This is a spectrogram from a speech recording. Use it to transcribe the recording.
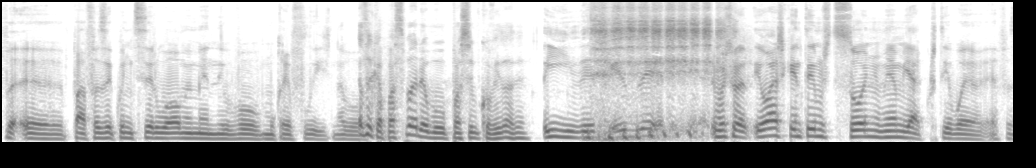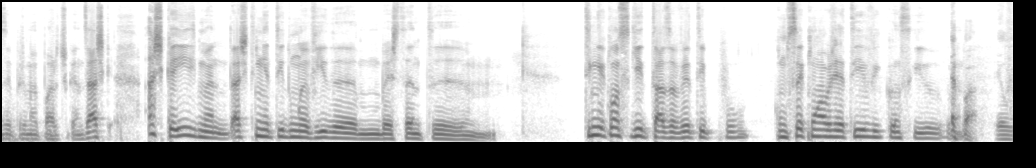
fa- eh, pá, fazer conhecer o homem, man, eu vou morrer feliz, na boa. Ele vem cá para a semana, é o meu próximo convidado. É. É- é- mas pronto, eu acho que em termos de sonho mesmo, yeah, curtia a fazer a primeira parte dos Guns. Acho que, acho que aí, mano, acho que tinha tido uma vida bastante. Tinha conseguido, estás a ver? Tipo, comecei com um objetivo e conseguiu. É pá, ele,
